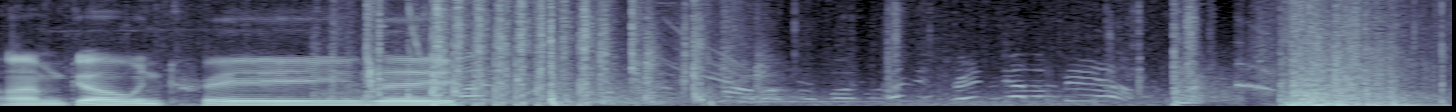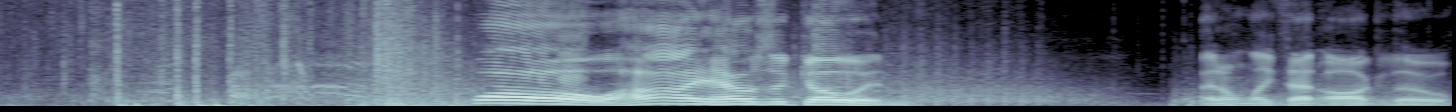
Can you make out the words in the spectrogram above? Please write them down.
I'm going crazy. Whoa! Hi, how's it going? I don't like that AUG though.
